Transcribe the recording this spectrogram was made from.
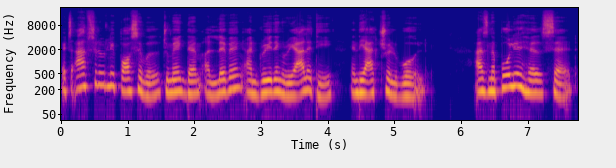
it's absolutely possible to make them a living and breathing reality in the actual world. As Napoleon Hill said,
